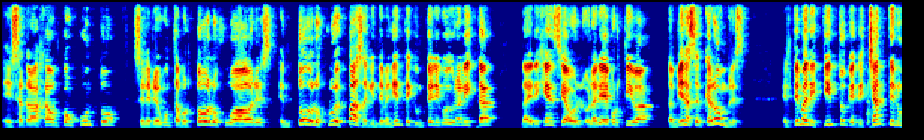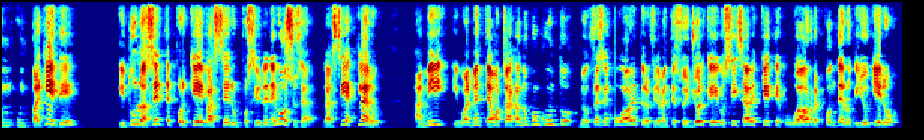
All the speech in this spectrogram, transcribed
eh, se ha trabajado en conjunto, se le pregunta por todos los jugadores, en todos los clubes pasa que independiente que un técnico de una lista, la dirigencia o, o el área deportiva también acercar hombres. El tema es distinto que te chanten un, un paquete y tú lo aceptes porque va a ser un posible negocio. O sea, García es claro. A mí, igualmente, vamos trabajando en conjunto, me ofrecen jugadores, pero finalmente soy yo el que digo, sí, sabes que este jugador responde a lo que yo quiero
